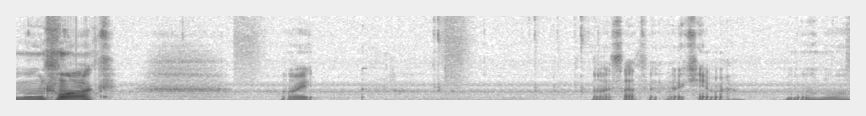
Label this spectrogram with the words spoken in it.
Moonwalk. Wait. No, it's not the, the camera. Moonwalk.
